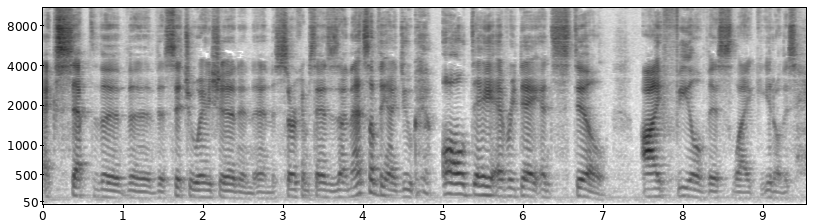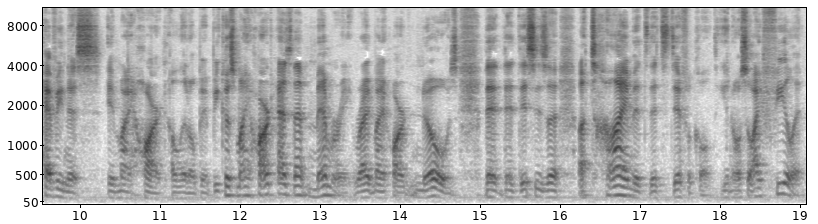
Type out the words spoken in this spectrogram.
accept the the the situation and and the circumstances, and that's something I do all day, every day, and still I feel this like, you know, this heaviness in my heart a little bit because my heart has that memory, right? My heart knows that, that this is a, a time that's, that's difficult, you know, so I feel it.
